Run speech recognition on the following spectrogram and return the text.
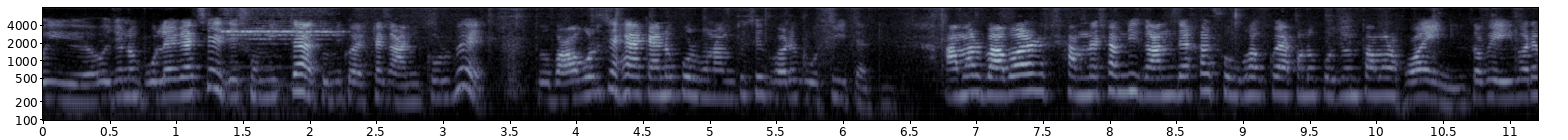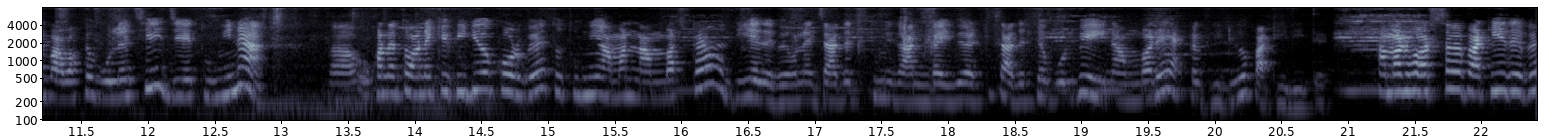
ওই ওই জন্য বলে গেছে যে সমিতা তুমি কয়েকটা গান করবে। তো বাবা বলেছে হ্যাঁ কেন করব না? আমি তো সে ঘরে বসেই থাকি। আমার বাবার সামনাসামনি গান দেখার সৌভাগ্য এখনও পর্যন্ত আমার হয়নি। তবে এইবারে বাবাকে বলেছি যে, তুমি না ওখানে তো অনেকে ভিডিও করবে, তো তুমি আমার নাম্বারটা দিয়ে দেবে। মানে যাদের তুমি গান গাইবে আর কি, তাদেরকে বলবে এই নাম্বারে একটা ভিডিও পাঠিয়ে দিতে। আমার হোয়াটসঅ্যাপে পাঠিয়ে দেবে,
